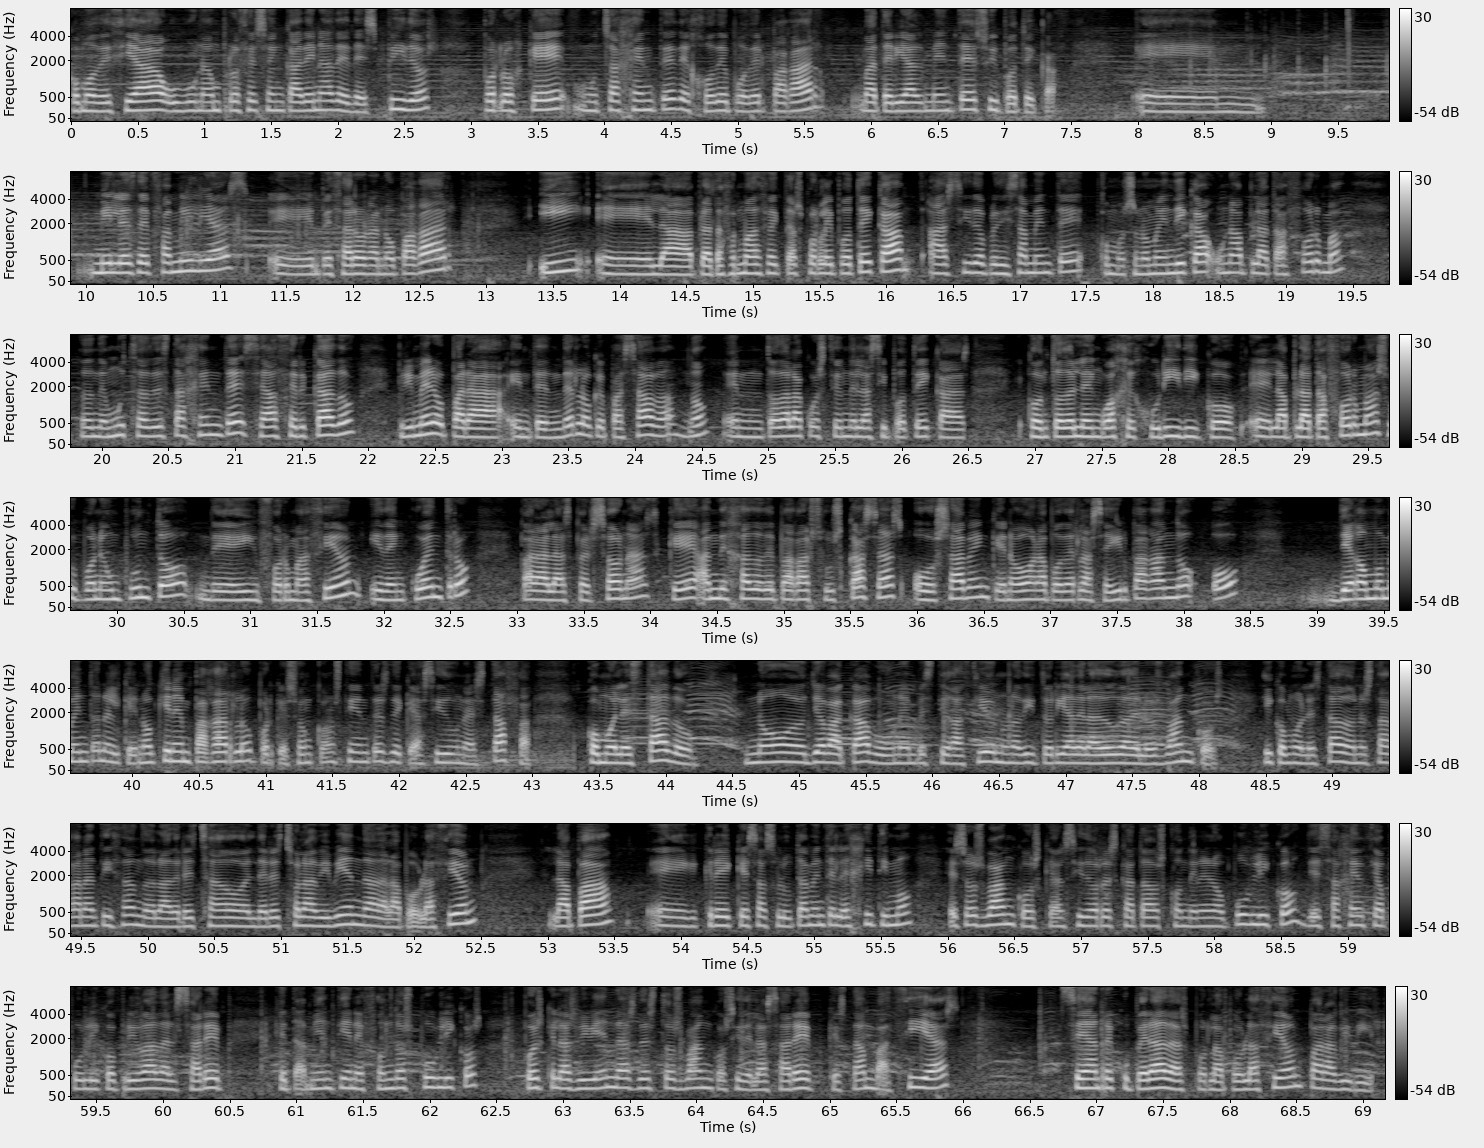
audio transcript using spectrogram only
como decía, hubo un proceso en cadena de despidos por los que mucha gente dejó de poder pagar materialmente su hipoteca. Eh, miles de familias eh, empezaron a no pagar y eh, la plataforma de afectados por la hipoteca ha sido precisamente, como su nombre indica, una plataforma donde mucha de esta gente se ha acercado primero para entender lo que pasaba ¿no? en toda la cuestión de las hipotecas, con todo el lenguaje jurídico. Eh, la plataforma supone un punto de información y de encuentro para las personas que han dejado de pagar sus casas o saben que no van a poderlas seguir pagando o llega un momento en el que no quieren pagarlo porque son conscientes de que ha sido una estafa. Como el Estado no lleva a cabo una investigación, una auditoría de la deuda de los bancos y como el Estado no está garantizando la derecha, el derecho a la vivienda de la población, la PA eh, cree que es absolutamente legítimo esos bancos que han sido rescatados con dinero público y esa agencia público-privada, el Sareb, que también tiene fondos públicos, pues que las viviendas de estos bancos y de la Sareb que están vacías sean recuperadas por la población para vivir.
